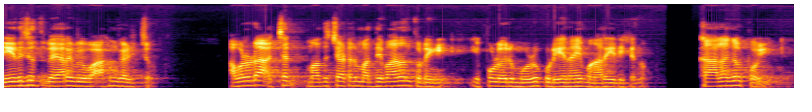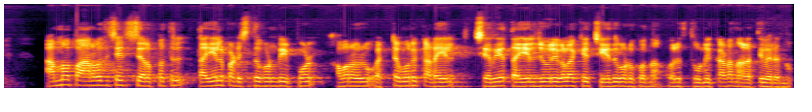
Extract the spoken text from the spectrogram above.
ധീരജ് വേറെ വിവാഹം കഴിച്ചു. അവളുടെ അച്ഛൻ മധുചേട്ടൻ മദ്യപാനം തുടങ്ങി. ഇപ്പോൾ ഒരു മുഴു കുടിയനായി മാറിയിരിക്കുന്നു. കാലങ്ങൾ പോയി. അമ്മ പാർവതി ചേച്ചി ചെറുപ്പത്തിൽ തയ്യൽ പഠിച്ചതുകൊണ്ട് ഇപ്പോൾ അവർ ഒരു ഒറ്റമുറി കടയിൽ ചെറിയ തയ്യൽ ജോലികളൊക്കെ ചെയ്തു കൊടുക്കുന്ന ഒരു തുണിക്കട നടത്തി വരുന്നു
